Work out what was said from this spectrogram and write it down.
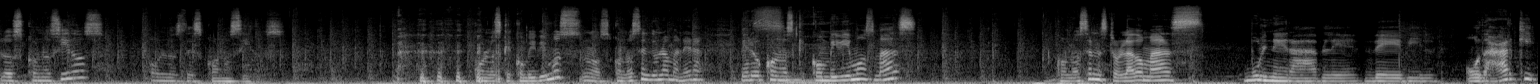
¿Los conocidos o los desconocidos? Con los que convivimos nos conocen de una manera, pero con los que convivimos más conocen nuestro lado más vulnerable, débil o darky.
